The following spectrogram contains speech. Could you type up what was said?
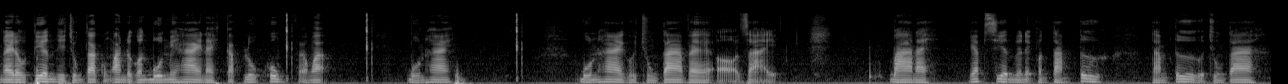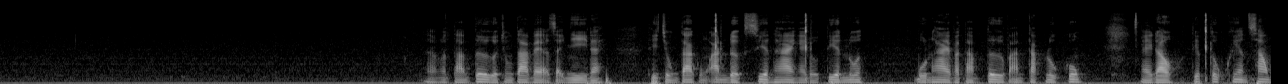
Ngày đầu tiên thì chúng ta cũng ăn được con 42 này, cặp lô khung, phải không ạ? 42 42 của chúng ta về ở giải 3 này, ghép xiên với lại con 84 84 của chúng ta. Con 84 của chúng ta về ở giải nhì này, thì chúng ta cũng ăn được xiên hai ngày đầu tiên luôn. 42 và 84 và ăn cặp lô khung. Ngày đầu, tiếp tục khi ăn xong.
